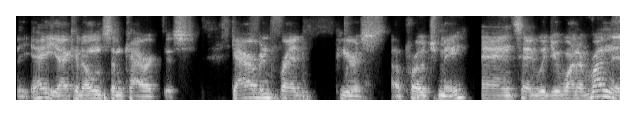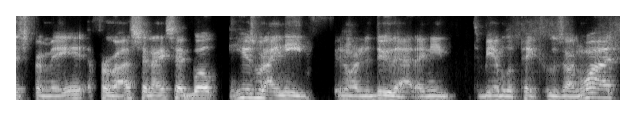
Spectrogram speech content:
hey, I could own some characters. Gareb and Fred Pierce approached me and said, Would you want to run this for me, for us? And I said, Well, here's what I need in order to do that. I need to be able to pick who's on what,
